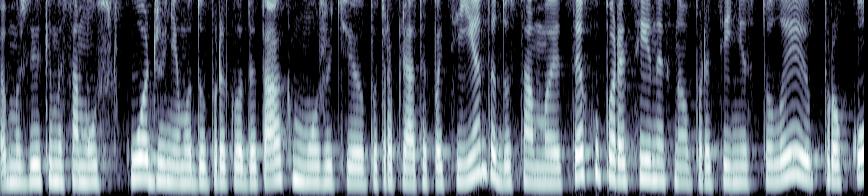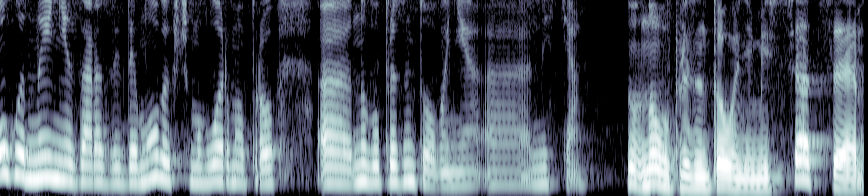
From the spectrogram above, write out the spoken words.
е, з якими саме ушкодженнями, до прикладу, так можуть е, потрапляти пацієнти до саме цих операційних на операційні столи. Про кого нині зараз йде мова, якщо ми говоримо про новопрезентовані місця? Ну, новопрезентовані місця це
